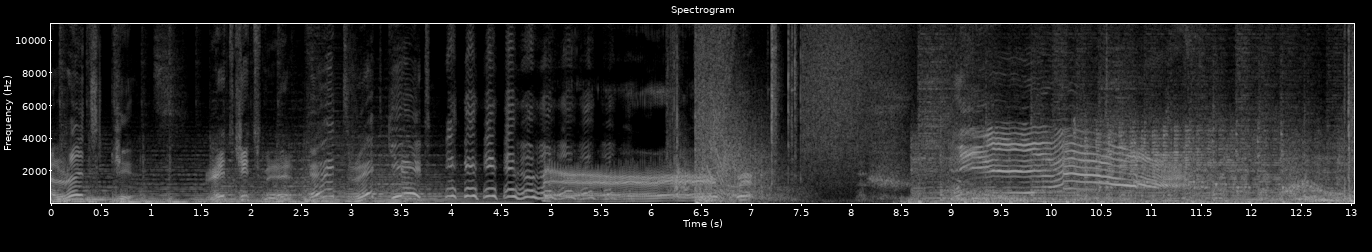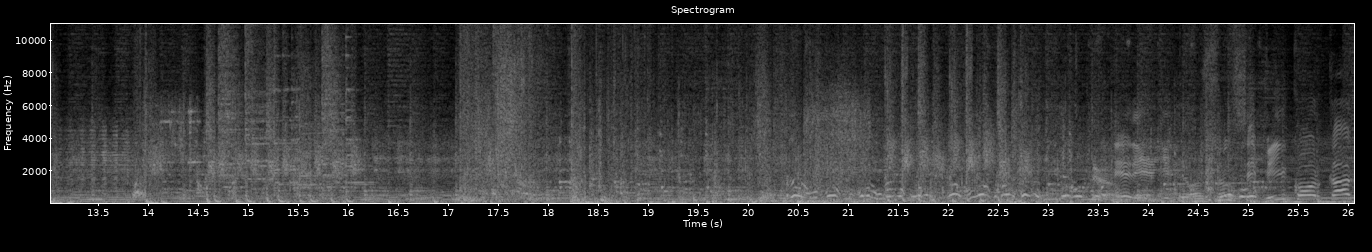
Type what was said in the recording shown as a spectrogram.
Red Kit. Red Kit mi? Evet Red Kit. Nereye gidiyorsun sefil korkak?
